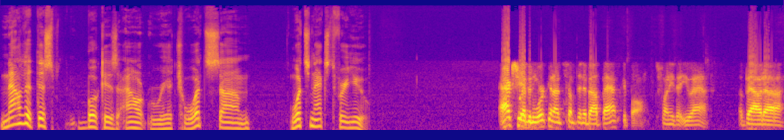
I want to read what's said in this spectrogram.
Now that this book is out, Rich, what's um, what's next for you? Actually, I've been working on something about basketball. It's funny that you ask about uh,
